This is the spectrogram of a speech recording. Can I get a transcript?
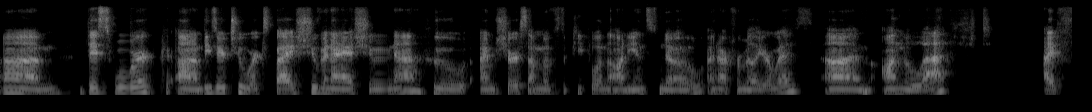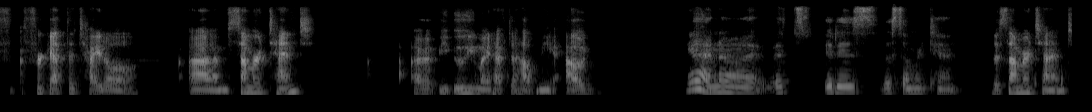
Um, this work, um, these are two works by Shuvinai Ashoona, who I'm sure some of the people in the audience know and are familiar with. Um, on the left, I forget the title, um, Summer Tent. Uh, you, you might have to help me out. Yeah, no, it's it is the summer tent. The summer tent,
